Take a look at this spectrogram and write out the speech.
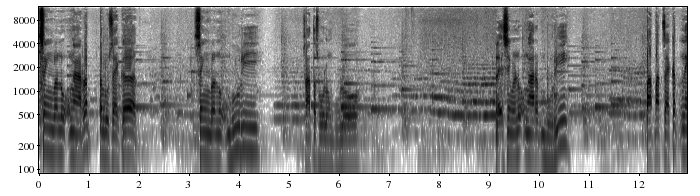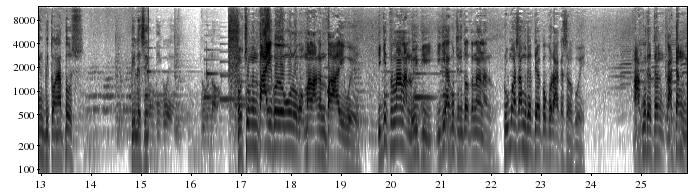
Sing mlenuk ngarep telu seket Sing mlenuk mburi 180 Lek sing mlenuk ngarep mburi papat seket neng 700 Pilih sing ndi kowe? Guno. Ojo ngentahi kaya ngono kok malah ngentahi kowe. Iki tenanan lho iki. Iki aku cerita tenanan lho. Rumah samu dadi aku ora kesel kowe. Aku datang kadang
